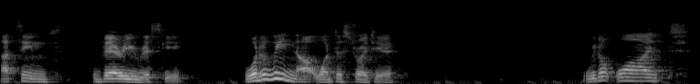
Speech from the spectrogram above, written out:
That seems very risky. What do we not want destroyed here? We don't want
